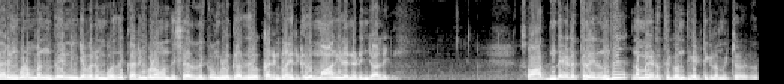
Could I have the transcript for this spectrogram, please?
கருங்குளம் வந்து நீங்கள் வரும்போது கருங்குளம் வந்து சேர்றதுக்கு உங்களுக்கு அது கருங்குளம் இருக்குது மாநில நெடுஞ்சாலை. ஸோ அந்த இடத்துல இருந்து நம்ம இடத்துக்கு வந்து எட்டு கிலோமீட்டர் வருது.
